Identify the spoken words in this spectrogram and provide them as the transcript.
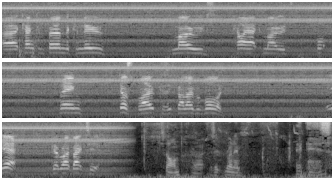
Uh, can confirm the canoe mode, kayak mode foot thing does float because it fell overboard. But yeah, get right back to you. It's on. Right, is it running? It is.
